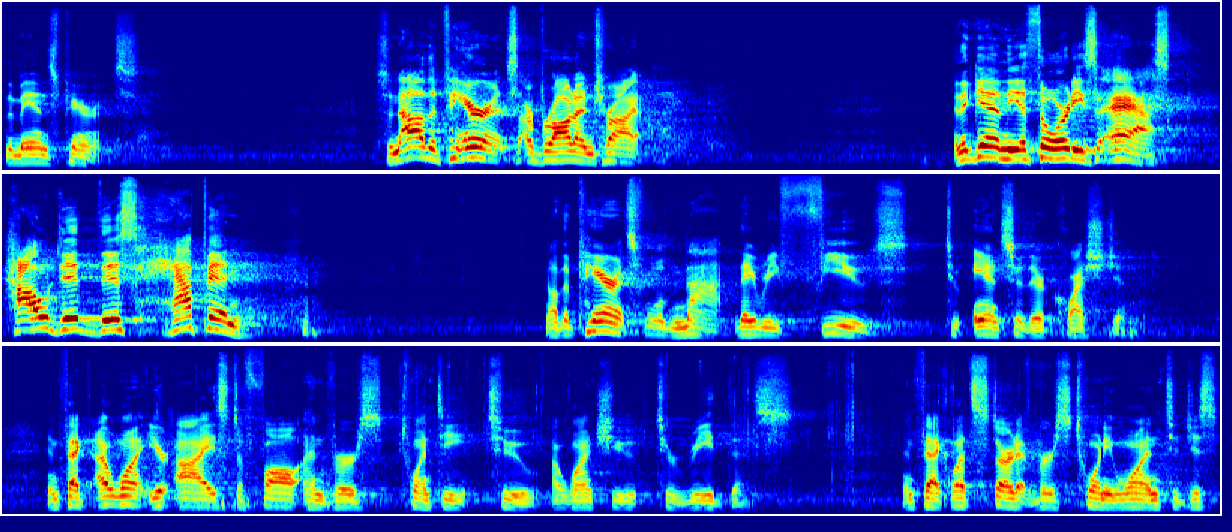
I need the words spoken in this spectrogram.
the man's parents. So now the parents are brought on trial. And again, the authorities ask, How did this happen? Now, the parents will not, they refuse to answer their question. In fact, I want your eyes to fall on verse 22. I want you to read this. In fact, let's start at verse 21 to just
